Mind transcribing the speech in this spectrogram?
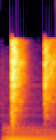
Bye.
